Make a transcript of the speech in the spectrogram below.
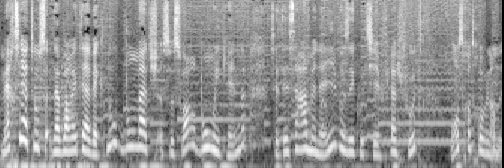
Merci à tous d'avoir été avec nous, bon match ce soir, bon week-end. C'était Sarah Menei, vous écoutiez Flash Foot, on se retrouve lundi.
